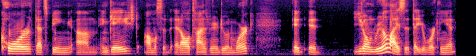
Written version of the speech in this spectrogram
core that's being um, engaged almost at, at, all times when you're doing work, it, it you don't realize it that you're working it,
